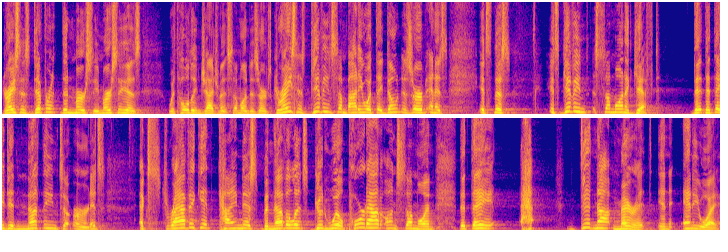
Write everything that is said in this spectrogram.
Grace is different than mercy. Mercy is withholding judgment someone deserves. Grace is giving somebody what they don't deserve, and it's, it's this, it's giving someone a gift that, that they did nothing to earn. It's extravagant kindness, benevolence, goodwill poured out on someone that they ha- did not merit in any way.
